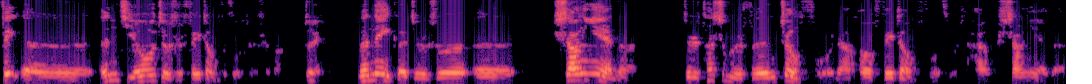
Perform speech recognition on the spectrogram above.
非呃，NGO 就是非政府组织是吧？对。那那个就是说呃，商业呢，就是它是不是分政府，然后非政府组织，还有商业的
